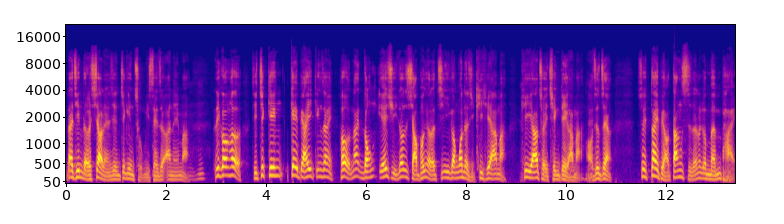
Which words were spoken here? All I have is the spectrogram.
赖清德少年时这间厝咪生做安尼嘛？嗯、你讲好是这间隔壁迄间啥物？好，那龙也许就是小朋友的记忆，讲我就是去遐嘛，去遐找清德啊嘛，哦，就这样。所以代表当时的那个门牌，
